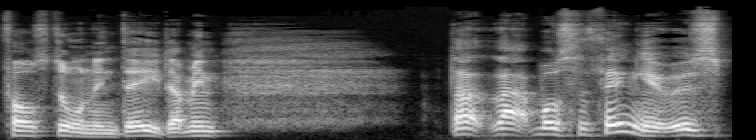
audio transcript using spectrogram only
False dawn, indeed. I mean, that that was the thing. It was.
